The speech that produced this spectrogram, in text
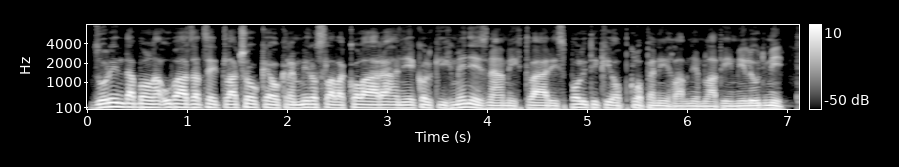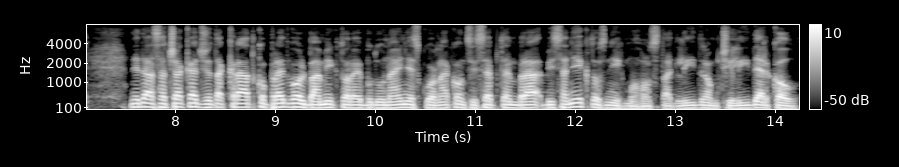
Zurinda bol na uvádzacej tlačovke okrem Miroslava Kolára a niekoľkých menej známych tvári z politiky obklopených hlavne mladými ľuďmi. Nedá sa čakať, že tak krátko pred voľbami, ktoré budú najneskôr na konci septembra, by sa niekto z nich mohol stať lídrom či líderkou.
